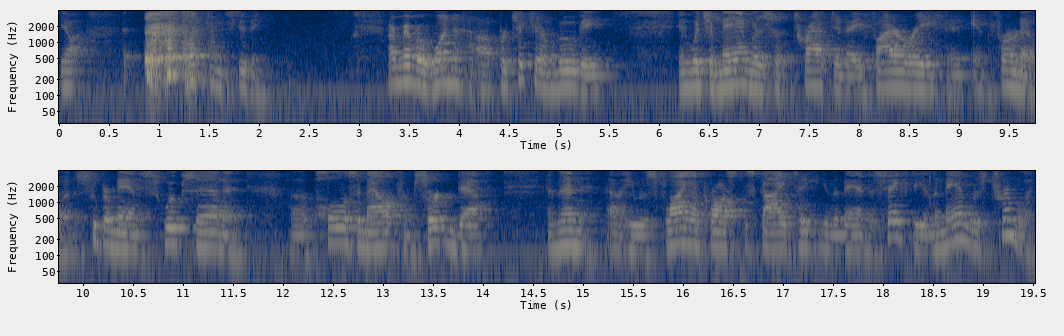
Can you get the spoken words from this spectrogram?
You know, excuse me. I remember one uh, particular movie in which a man was trapped in a fiery inferno, and Superman swoops in and uh, pulls him out from certain death. And then uh, he was flying across the sky, taking the man to safety, and the man was trembling.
